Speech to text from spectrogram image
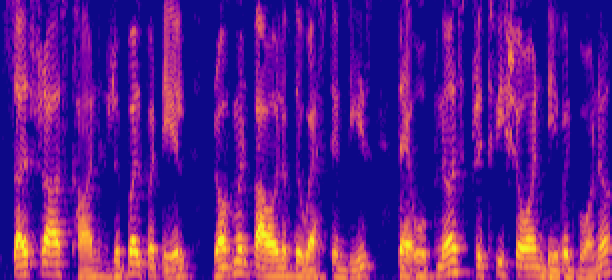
Sarfaraz Khan, Ripal Patel, Rovman Powell of the West Indies, their openers, Prithvi Shaw and David Warner.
